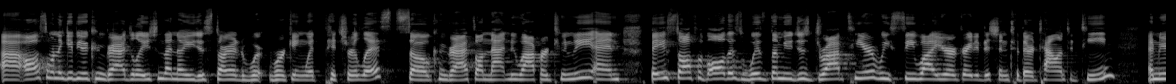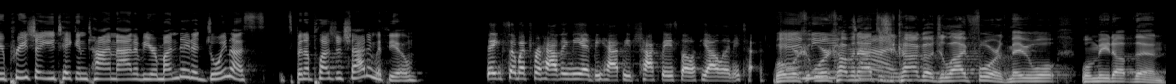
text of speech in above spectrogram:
I uh, also want to give you a congratulations. I know you just started w- working with Pitcher List. So, congrats on that new opportunity. And based off of all this wisdom you just dropped here, we see why you're a great addition to their talented team. And we appreciate you taking time out of your Monday to join us. It's been a pleasure chatting with you. Thanks so much for having me. I'd be happy to talk baseball with y'all anytime. Well, we're, anytime. we're coming out to Chicago July 4th. Maybe we'll we'll meet up then.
